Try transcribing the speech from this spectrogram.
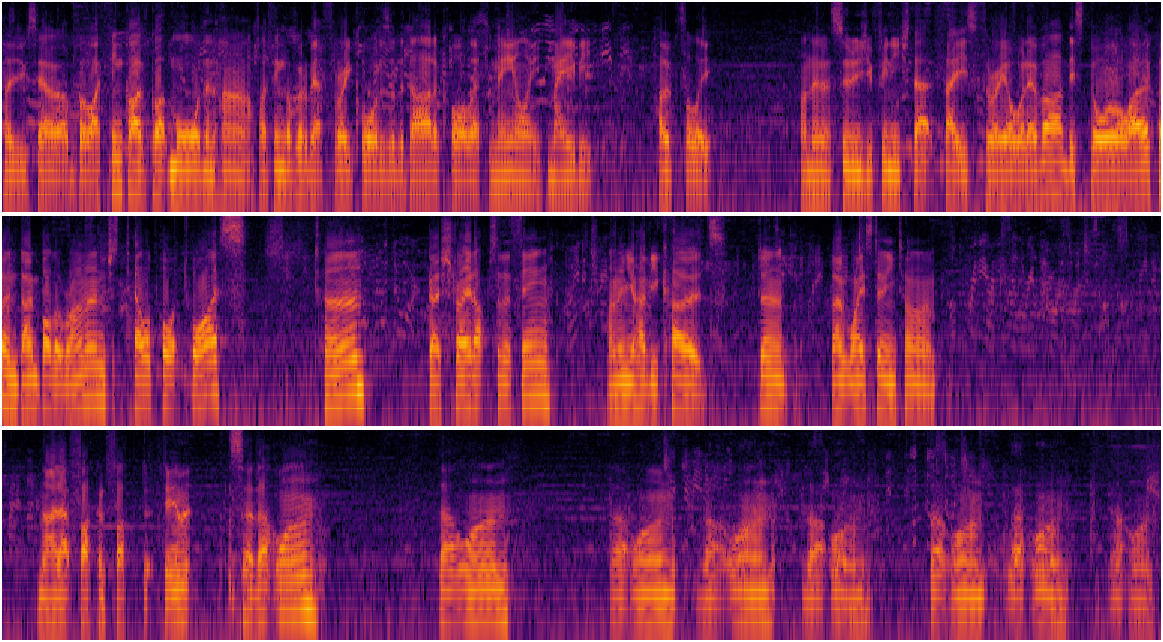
So as you can see, I got- but I think I've got more than half. I think I've got about three quarters of the data core left, nearly, maybe, hopefully. And then as soon as you finish that phase three or whatever, this door will open. Don't bother running, just teleport twice, turn, go straight up to the thing, and then you have your codes. Don't, don't waste any time. No, that fucking fucked it. Damn it. So that one. That one. That one. That one. That one. That one. That one. That one.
